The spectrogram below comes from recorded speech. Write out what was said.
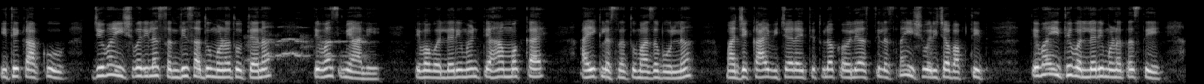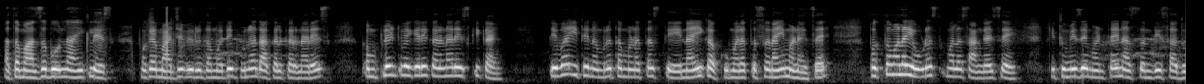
इथे काकू जेव्हा ईश्वरीला संधी साधू म्हणत होत्या ना तेव्हाच मी आले. तेव्हा वल्लरी म्हणते हा मग काय? ऐकलंस ना तू माझं बोलणं? माझे काय विचार आहे ते तुला कळले असतीलच ना ईश्वरीच्या बाबतीत? तेव्हा इथे वल्लरी म्हणत असते आता माझं बोलणं ऐकलेस मग काय माझ्या विरोधामध्ये गुन्हा दाखल करणार आहेस? कंप्लेंट वगैरे करणार आहेस की काय? तेव्हा इथे नम्रता म्हणत असते नाही काकू मला तसं नाही म्हणायचंय. फक्त मला एवढंच तुम्हाला सांगायचं आहे की तुम्ही जे म्हणताय ना संधी साधू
